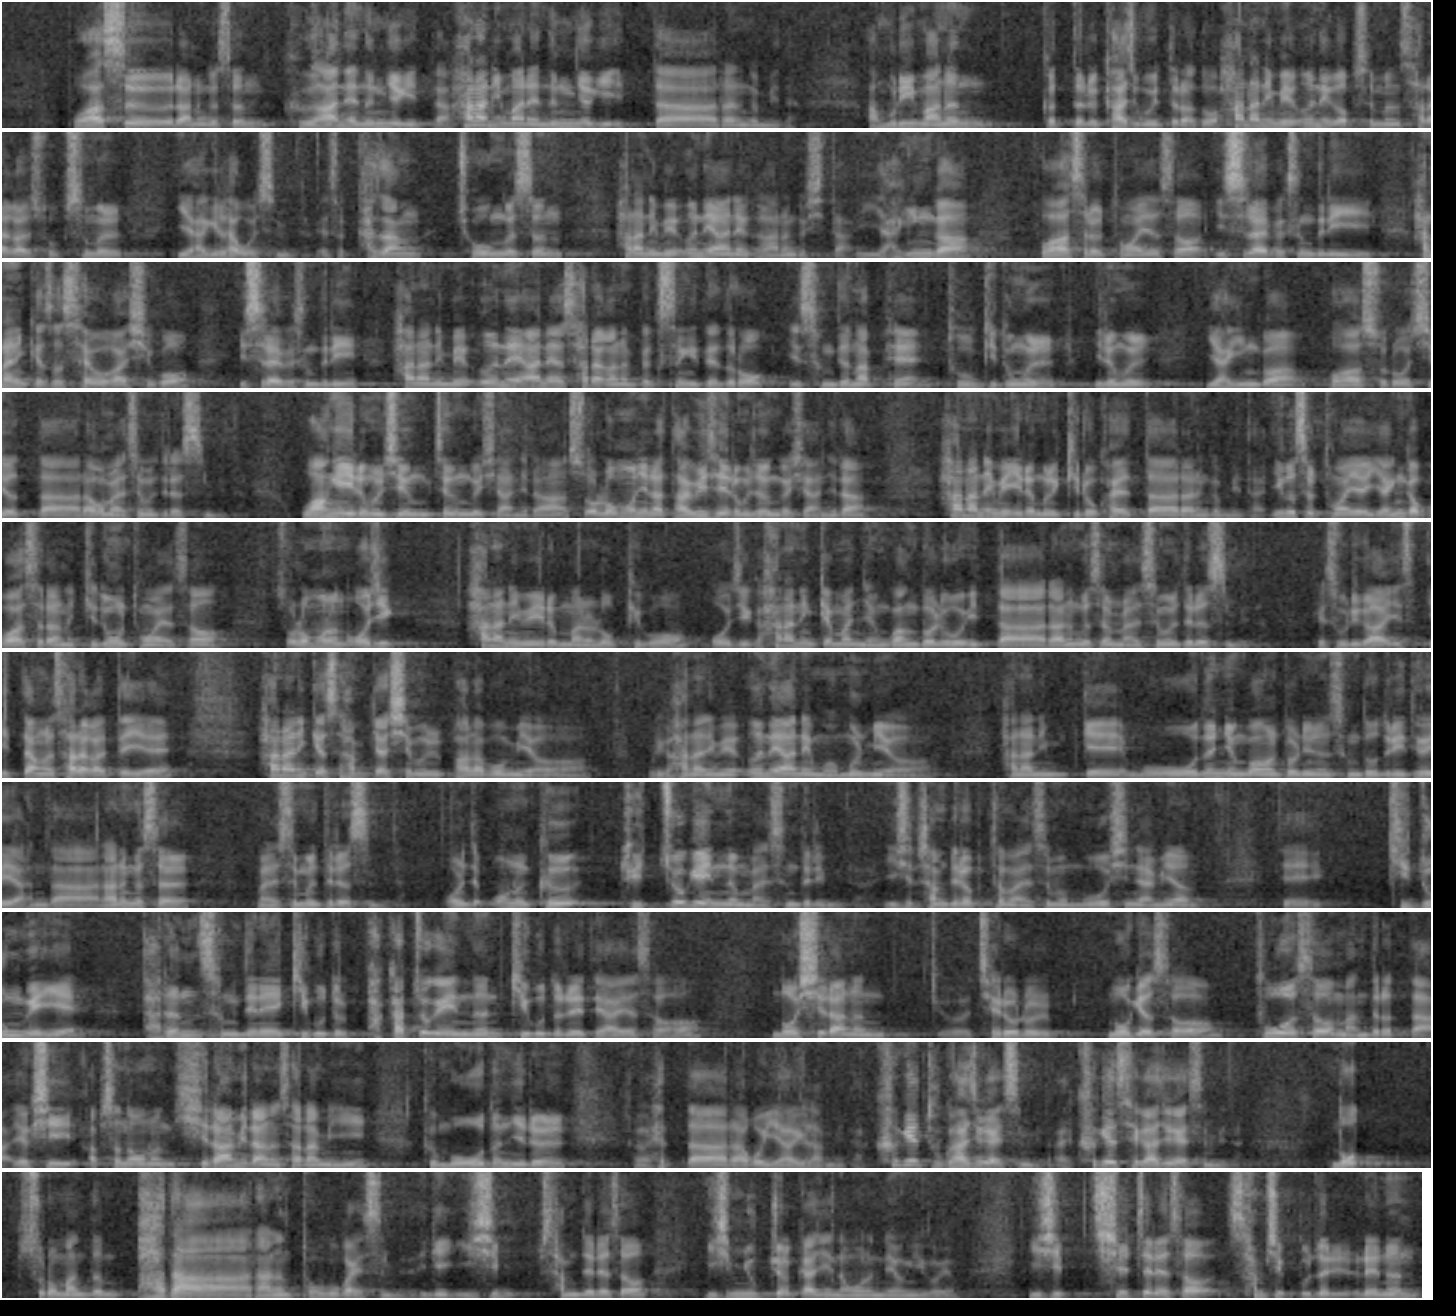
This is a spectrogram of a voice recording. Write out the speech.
보아스라는 것은 그 안에 능력이 있다. 하나님 안에 능력이 있다라는 겁니다. 아무리 많은 것들을 가지고 있더라도 하나님의 은혜가 없으면 살아갈 수 없음을 이야기를 하고 있습니다. 그래서 가장 좋은 것은 하나님의 은혜 안에 거하는 것이다. 이 야긴과 보아스를 통하여서 이스라엘 백성들이 하나님께서 세워 가시고 이스라엘 백성들이 하나님의 은혜 안에 살아가는 백성이 되도록 이 성전 앞에 두 기둥을 이름을 야긴과 보아스로 지었다라고 말씀을 드렸습니다. 왕의 이름을 지은, 적은 것이 아니라 솔로몬이나 다윗의 이름을 적은 것이 아니라 하나님의 이름을 기록하였다라는 겁니다. 이것을 통하여 야긴과 보아스라는 기둥을 통하여서 솔로몬은 오직 하나님의 이름만을 높이고 오직 하나님께만 영광 돌리고 있다라는 것을 말씀을 드렸습니다. 그래서 우리가 이, 이 땅을 살아갈 때에 하나님께서 함께 하심을 바라보며 우리가 하나님의 은혜 안에 머물며 하나님께 모든 영광을 돌리는 성도들이 되어야 한다라는 것을 말씀을 드렸습니다. 오늘 이제 오늘 그 뒤쪽에 있는 말씀들입니다. 23절부터 말씀은 무엇이냐면 이제 기둥 외에 다른 성전의 기구들 바깥쪽에 있는 기구들에 대하여서 노시라는 저 재료를 녹여서 부어서 만들었다. 역시 앞서 나오는 히람이라는 사람이 그 모든 일을 어, 했다라고 이야기를 합니다. 크게 두 가지가 있습니다. 크게 세 가지가 있습니다. 놋 수로 만든 바다라는 도구가 있습니다. 이게 23절에서 26절까지 나오는 내용이고요. 27절에서 39절에는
